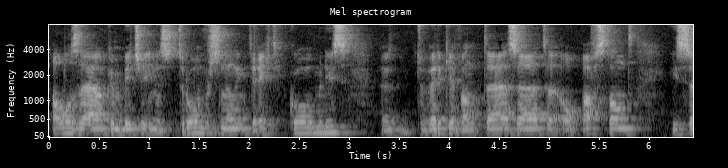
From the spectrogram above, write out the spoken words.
alles eigenlijk een beetje in een stroomversnelling terechtgekomen is. Het werken van thuis uit op afstand is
